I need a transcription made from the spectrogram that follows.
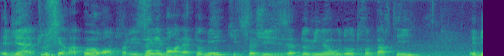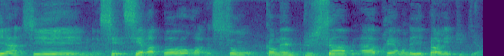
eh bien tous ces rapports entre les éléments anatomiques, qu'il s'agisse des abdominaux ou d'autres parties, eh bien ces, rapports sont quand même plus simples à appréhender par l'étudiant.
